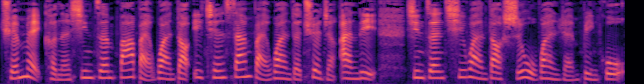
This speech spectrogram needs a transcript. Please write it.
全美可能新增八百万到一千三百万的确诊案例，新增七万到十五万人病故。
